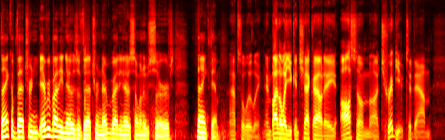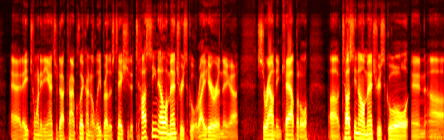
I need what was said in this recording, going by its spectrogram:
thank a veteran. Everybody knows a veteran. Everybody knows someone who serves. Thank them. Absolutely. And by the way, you can check out a awesome uh, tribute to them at 820theanswer.com. Click on the Lee Brothers. Takes you to Tussing Elementary School right here in the uh, surrounding capital. Uh, Tussing Elementary School, and uh,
